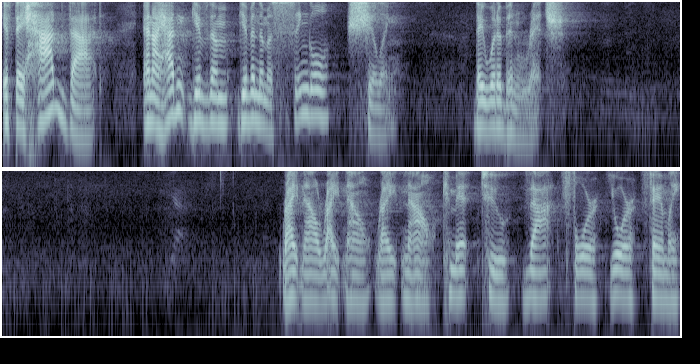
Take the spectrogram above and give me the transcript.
If they had that, and I hadn't give them, given them a single shilling, they would have been rich. Right now, right now, right now. Commit to that for your family.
